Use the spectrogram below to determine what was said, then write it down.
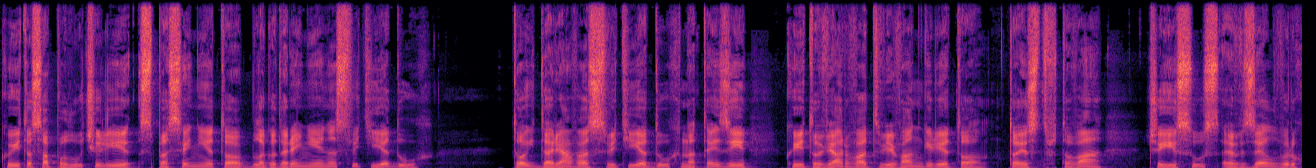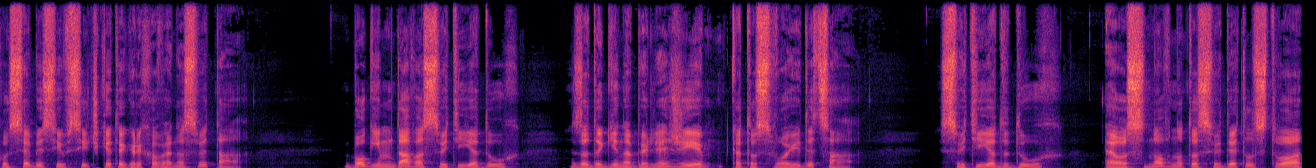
които са получили спасението благодарение на Светия Дух. Той дарява Светия Дух на тези, които вярват в Евангелието, т.е. в това, че Исус е взел върху себе си всичките грехове на света. Бог им дава Светия Дух, за да ги набележи като свои деца. Светият Дух е основното свидетелство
